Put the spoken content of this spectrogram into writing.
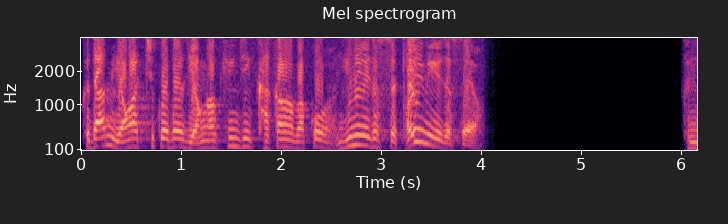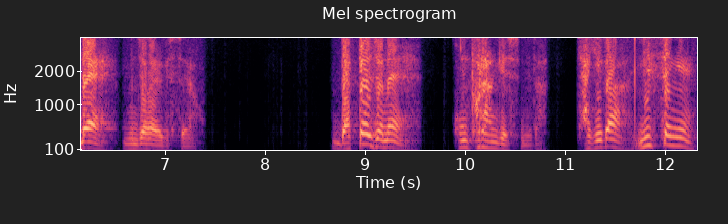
그 다음에 영화 찍고도 영화 굉장히 각광을 받고 유명해졌어요. 더 유명해졌어요. 근데 문제가 여기 있어요. 몇 달 전에 공포를 한 게 있습니다. 자기가 일생에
